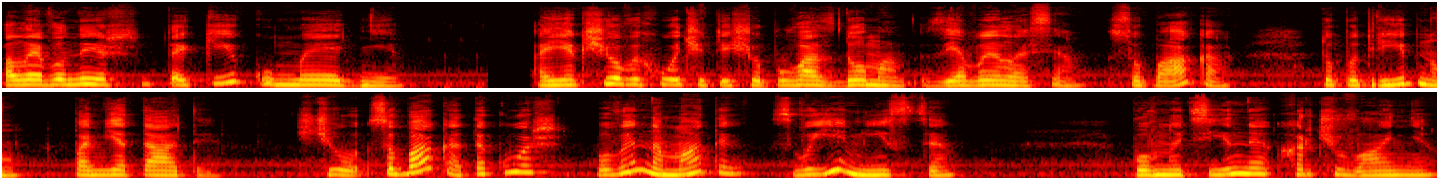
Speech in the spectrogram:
Але вони ж такі кумедні. А якщо ви хочете, щоб у вас вдома з'явилася собака, то потрібно пам'ятати, що собака також повинна мати своє місце, повноцінне харчування.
